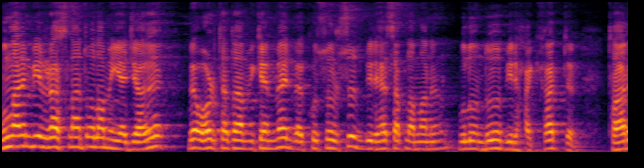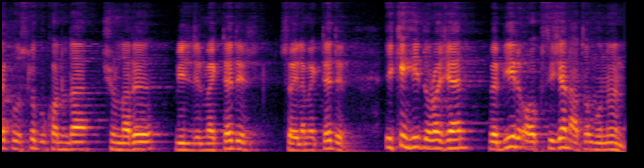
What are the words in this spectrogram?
Bunların bir rastlantı olamayacağı ve ortada mükemmel ve kusursuz bir hesaplamanın bulunduğu bir hakikattir. Tarık Uslu bu konuda şunları bildirmektedir, söylemektedir. İki hidrojen ve bir oksijen atomunun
